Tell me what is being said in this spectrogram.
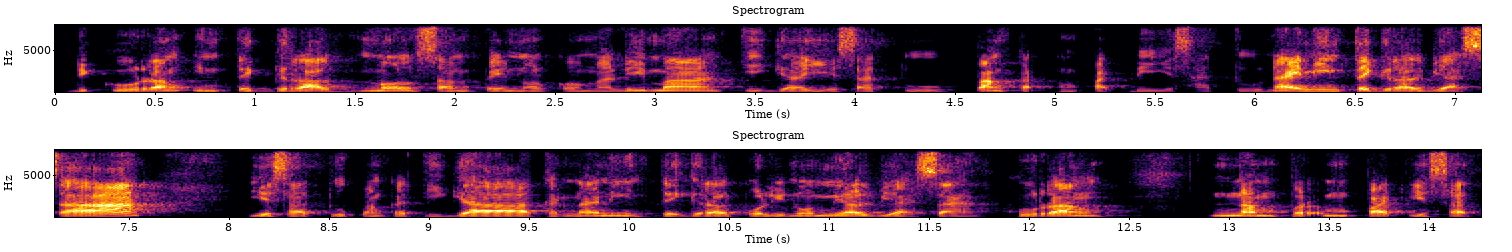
dikurang integral 0 sampai 0,5 3y1 pangkat 4 dy1. Nah ini integral biasa y1 pangkat 3 karena ini integral polinomial biasa. Kurang 6 per 4 Y1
